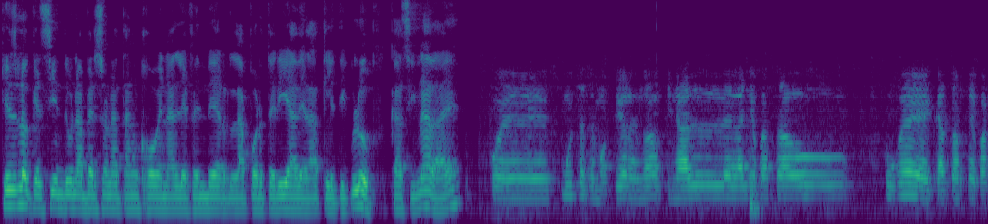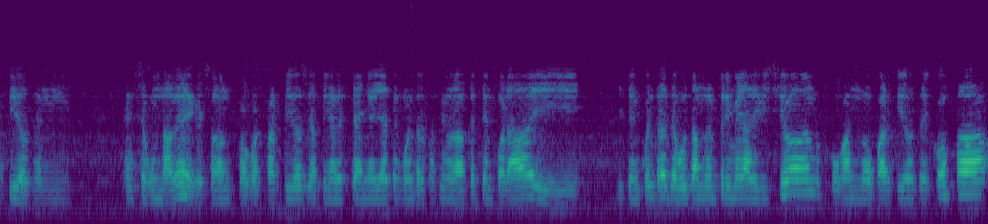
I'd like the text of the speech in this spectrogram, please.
¿Qué es lo que siente una persona tan joven al defender la portería del Athletic Club? Casi nada, ¿eh? Pues muchas emociones, ¿no? Al final, el año pasado jugué 14 partidos en, en Segunda B, que son pocos partidos, y al final este año ya te encuentras haciendo la pretemporada y, y te encuentras debutando en Primera División, jugando partidos de Copa,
